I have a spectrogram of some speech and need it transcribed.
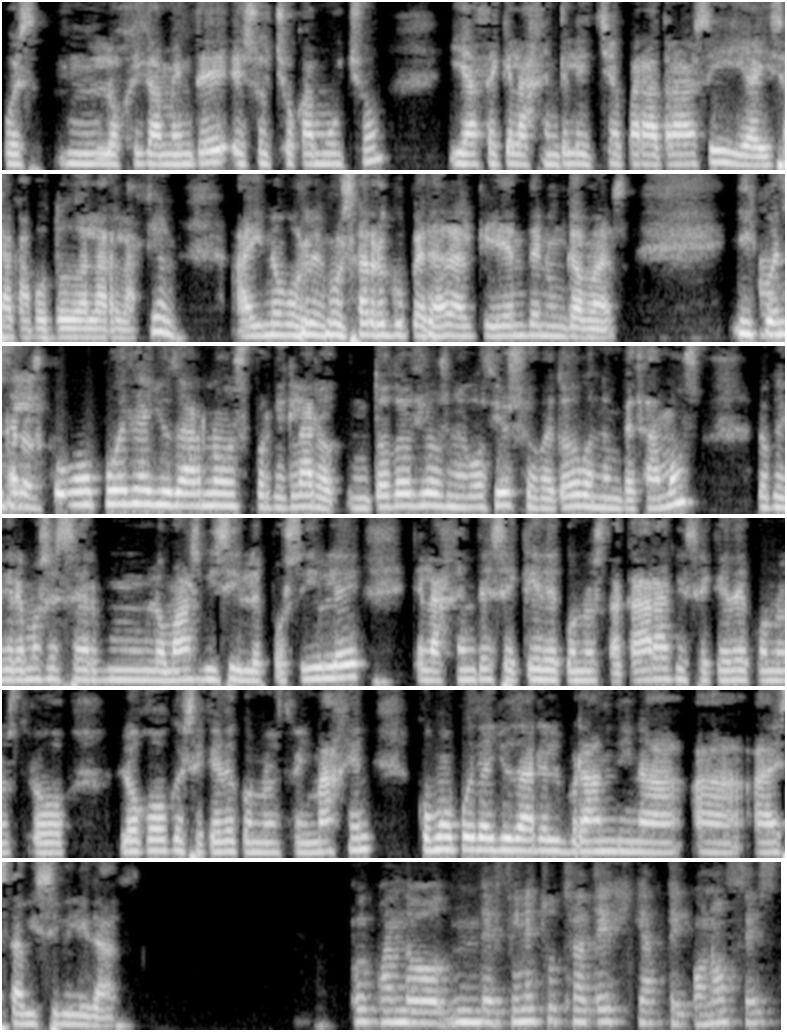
pues mm, lógicamente eso choca mucho y hace que la gente le eche para atrás y ahí se acabó toda la relación. Ahí no volvemos a recuperar al cliente nunca más. Y cuéntanos cómo puede ayudarnos, porque claro, en todos los negocios, sobre todo cuando empezamos, lo que queremos es ser mm, lo más visible posible, que la gente se quede con nuestra cara, que se quede con nuestro logo, que se quede con nuestra imagen. ¿Cómo puede ayudar el branding a, esta visibilidad? Pues cuando defines tu estrategia, te conoces.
